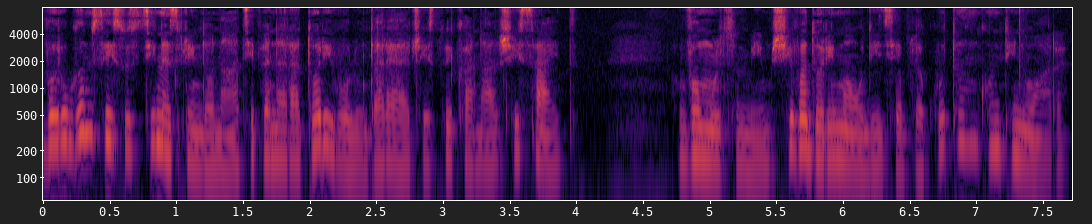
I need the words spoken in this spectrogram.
Vă rugăm să-i susțineți prin donații pe naratorii voluntari ai acestui canal și site. Vă mulțumim și vă dorim audiție plăcută în continuare.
